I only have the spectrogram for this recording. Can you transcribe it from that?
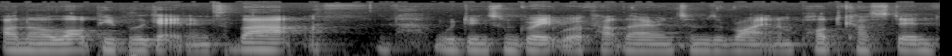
I know a lot of people are getting into that. We're doing some great work out there in terms of writing and podcasting.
